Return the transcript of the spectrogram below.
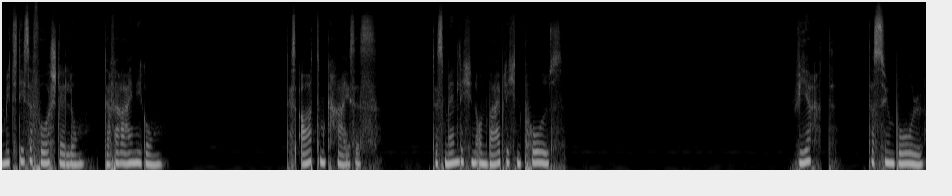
Und mit dieser Vorstellung der Vereinigung des Atemkreises, des männlichen und weiblichen Pols, wird das Symbol,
